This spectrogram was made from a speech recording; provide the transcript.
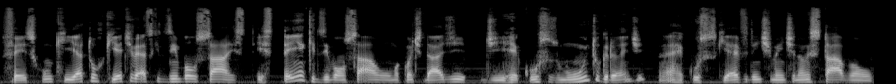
fez com que a Turquia tivesse que desembolsar, tenha que desembolsar uma quantidade de recursos muito grande, né? Recursos que evidentemente não estavam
